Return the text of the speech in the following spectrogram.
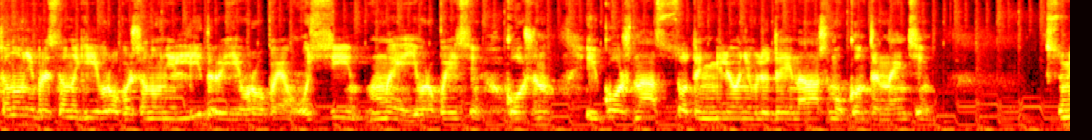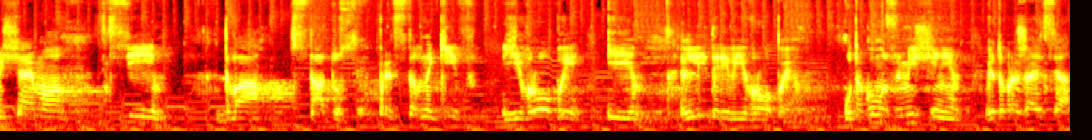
шановні представники Європи, шановні лідери Європи, усі ми, європейці, кожен і кожна сотень мільйонів людей на нашому континенті суміщаємо ці два статуси представників Європи і лідерів Європи. У такому суміщенні відображається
